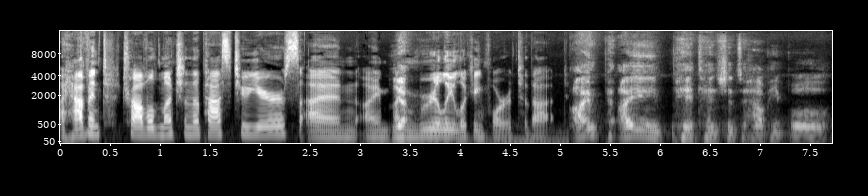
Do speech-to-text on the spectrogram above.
i haven't traveled much in the past two years and i'm Yeah. i'm really looking forward to that I'm I pay attention to how people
